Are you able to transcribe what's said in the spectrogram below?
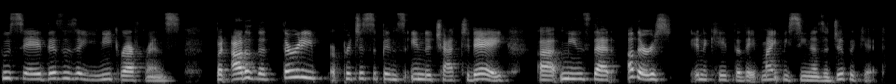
who say this is a unique reference, but out of the 30 participants in the chat today uh, means that others indicate that they might be seen as a duplicate.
